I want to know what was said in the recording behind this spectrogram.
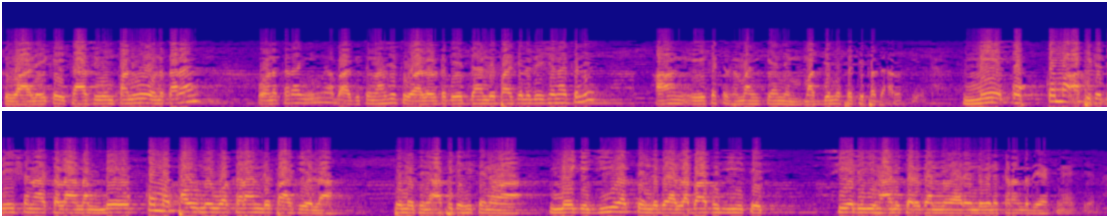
තුවාලයක ඉතාසියුම් පණුව ඕන තරම් ඕන තරම් ඉන්නවා භාග්‍යතුන් වහන්සේ තුවාල වලට බෙහෙත් දාන්න එපා කියලා දේශනා කළේ. ආන් ඒකට තමයි කියන්නේ මධ්‍යම ප්‍රතිපදාව කියලා. මේ ඔක්කොම අපිට දේශනා කළා නම් මේ ඔක්කොම පව් මෙව්ව කරන්න එපා කියලා. එතනදී අපිට හිතෙනවා මේකේ ජීවත් වෙන්න බෑ ලබාපු ජීවිතේ සියදිවි හානි කරගන්නව ආරෙන්න වෙන කරන්න දෙයක් නෑ කියලා.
